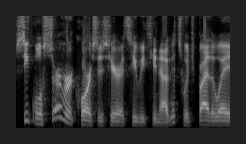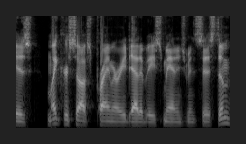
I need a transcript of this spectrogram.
SQL Server courses here at CBT Nuggets, which by the way is Microsoft's primary database management system,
